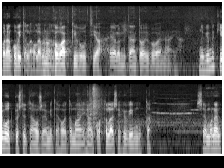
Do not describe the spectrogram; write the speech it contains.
voidaan kuvitella olevan. Kun on kovat kivut ja ei ole mitään toivoa enää. Ja... No kyllä me kivut pystytään useimmiten hoitamaan ihan kohtalaisen hyvin, mutta semmoinen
